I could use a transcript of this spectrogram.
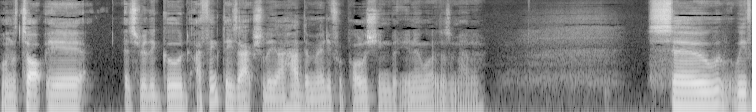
on the top here, it's really good. I think these actually, I had them ready for polishing, but you know what, it doesn't matter. So we've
